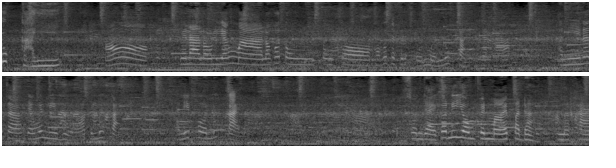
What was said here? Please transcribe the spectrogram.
ลูกไก่อ๋อเวลาเราเลี้ยงมาแล้วก็ตรงตรงคอเขาก็จะเป็นขนเหมือนลูกไก่นะคะ อันนี้น่าจะยังไม่มีหัวเป็นลูกไก่ อันนี้เฟิร์นลูกไก่ ส่วนใหญ่ก็นิยมเป็นไม้ประดับนะคะ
